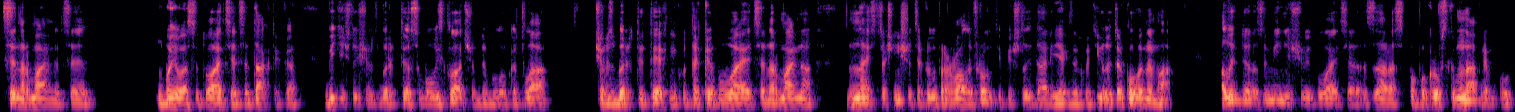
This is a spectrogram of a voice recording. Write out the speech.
Це нормально, це бойова ситуація, це тактика. Відійшли, щоб зберегти особовий склад, щоб не було котла, щоб зберегти техніку. Таке буває, це нормально. Найстрашніше це коли прорвали фронт і пішли далі, як захотіли. Такого нема. Але для розуміння, що відбувається зараз по Покровському напрямку,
